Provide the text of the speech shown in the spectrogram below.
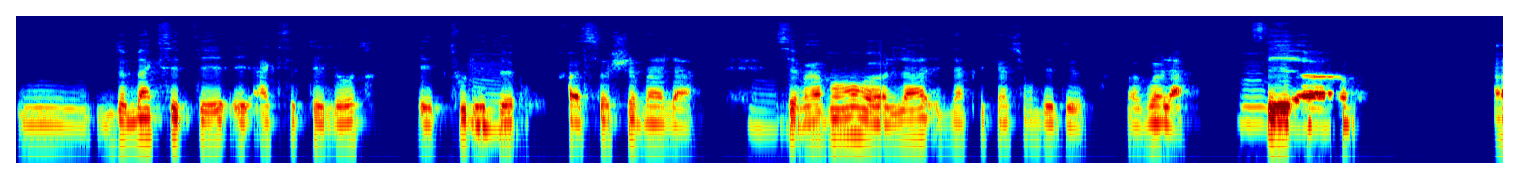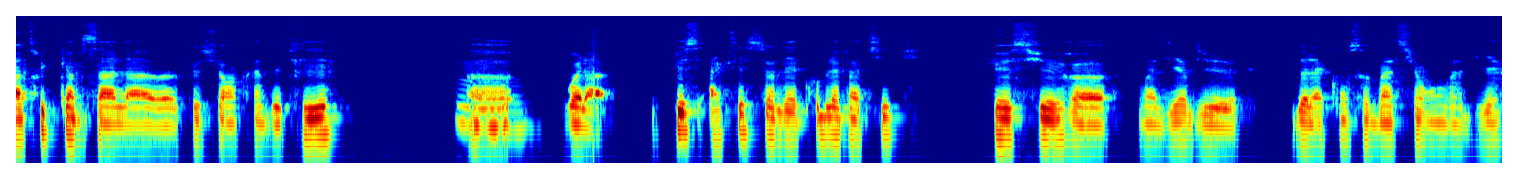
de m'accepter et accepter l'autre et tous les Mm. deux on fera ce chemin-là. Mm, C'est vraiment euh, là une application des deux. Ben, voilà. mm, C'est euh, un truc comme ça là euh, que je suis en train d'écrire. voilà, plus axé sur les problématiques que sur, on va dire, du de la consommation, on va dire,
